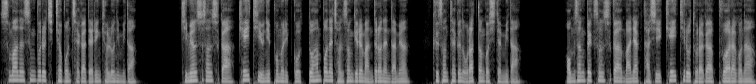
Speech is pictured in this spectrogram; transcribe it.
수많은 승부를 지켜본 제가 내린 결론입니다. 김현수 선수가 KT 유니폼을 입고 또 한 번의 전성기를 만들어낸다면 그 선택은 옳았던 것이 됩니다. 엄상백 선수가 만약 다시 KT로 돌아가 부활하거나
